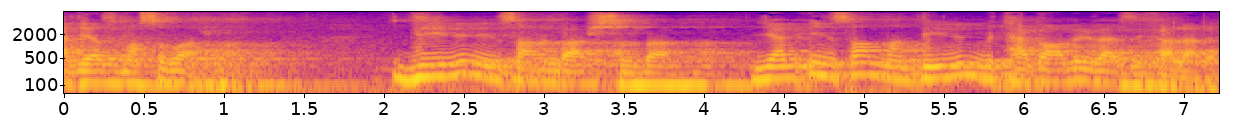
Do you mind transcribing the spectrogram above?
əl yazması var. Dinin insanın qarşısında, yəni insanla dinin mütəqabil vəzifələri.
